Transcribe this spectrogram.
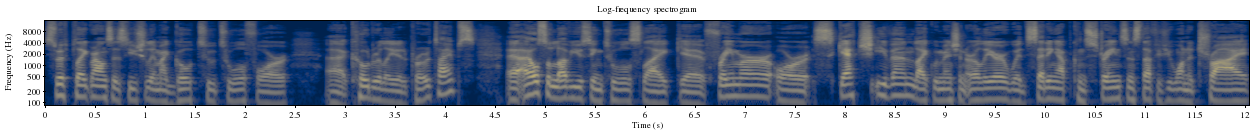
Swift Playgrounds is usually my go-to tool for uh, code related prototypes. Uh, I also love using tools like uh, Framer or Sketch, even like we mentioned earlier, with setting up constraints and stuff if you want to try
